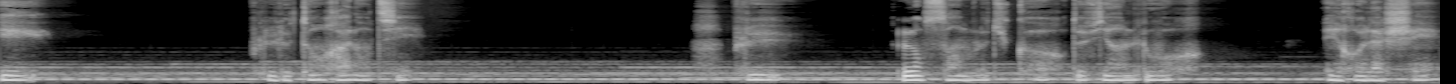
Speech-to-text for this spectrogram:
Et plus le temps ralentit, plus l'ensemble du corps devient lourd et relâché,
